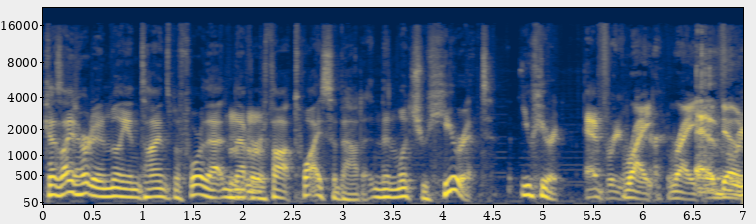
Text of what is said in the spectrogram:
because I'd heard it a million times before that and Mm-hmm. never thought twice about it. And then once you hear it, you hear it everywhere. Right, right. You Everywhere.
